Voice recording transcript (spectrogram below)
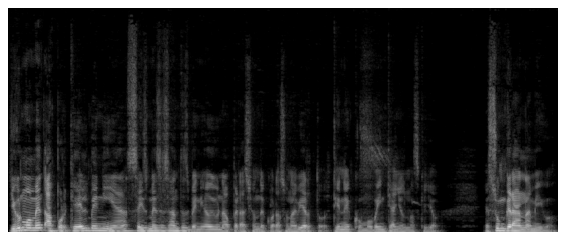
Llegó un momento, ah, porque él venía, seis meses antes venía de una operación de corazón abierto. Tiene como 20 años más que yo. Es un gran amigo.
